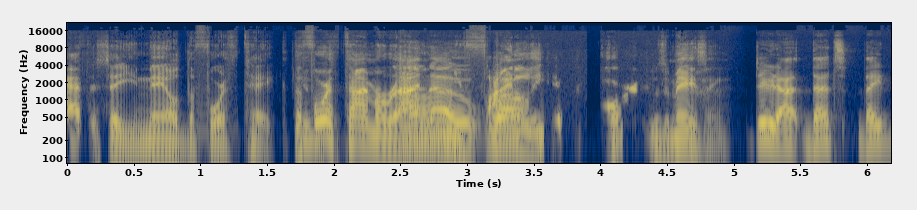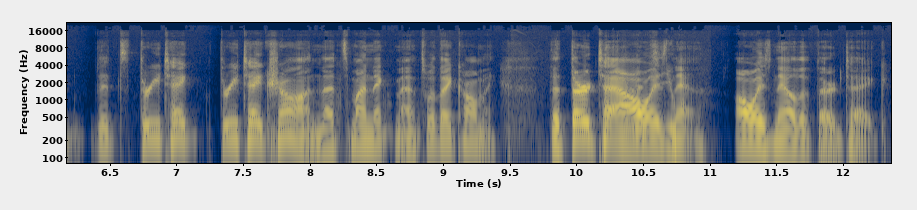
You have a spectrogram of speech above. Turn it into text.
I have to say, you nailed the fourth take. The fourth time around, I know. you finally hit record. It was amazing. dude I, that's they it's three take three take sean that's my nickname that's what they call me the third take i always you- nail always nail the third take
